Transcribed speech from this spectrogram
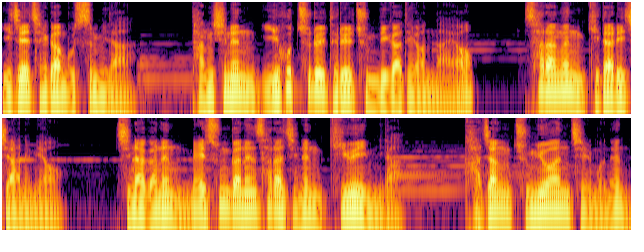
이제 제가 묻습니다. 당신은 이 호출을 들을 준비가 되었나요? 사랑은 기다리지 않으며 지나가는 매 순간은 사라지는 기회입니다. 가장 중요한 질문은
